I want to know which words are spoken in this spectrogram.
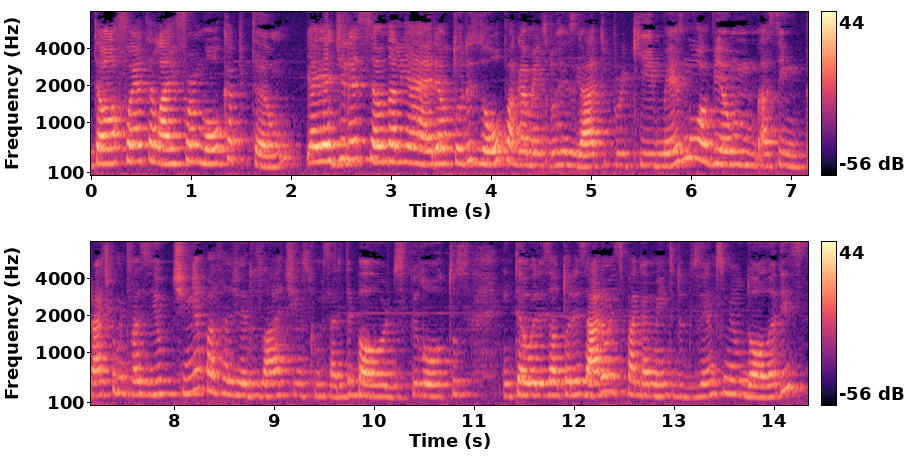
Então ela foi até lá e informou o capitão. E aí a direção da linha aérea autorizou o pagamento do resgate, porque mesmo o avião, assim, praticamente vazio, tinha passageiros lá, tinha os comissários de bordo, os pilotos. Então eles autorizaram esse pagamento de 200 mil dólares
